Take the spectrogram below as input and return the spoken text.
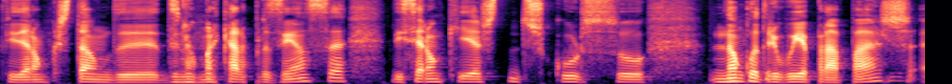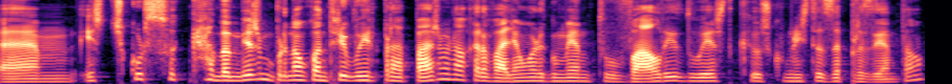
fizeram questão de, de não marcar presença, disseram que este discurso não contribuía para a paz. Um, este discurso acaba mesmo por não contribuir para a paz, Manuel Carvalho? É um argumento válido este que os comunistas apresentam?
